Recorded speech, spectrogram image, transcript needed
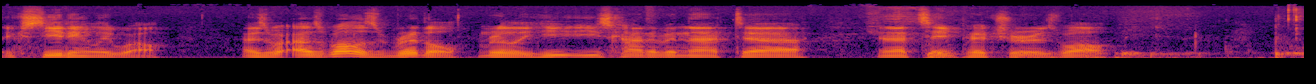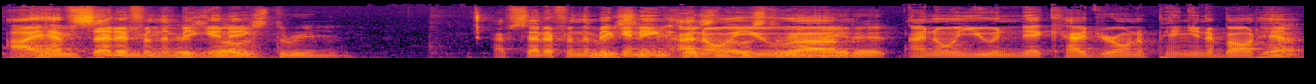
exceedingly well, as well as, well as Riddle. Really, he, he's kind of in that uh, in that same picture as well. I have said it from the beginning. Those three, I've said it from the Do we see beginning. I know you. Uh. I know you and Nick had your own opinion about him.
